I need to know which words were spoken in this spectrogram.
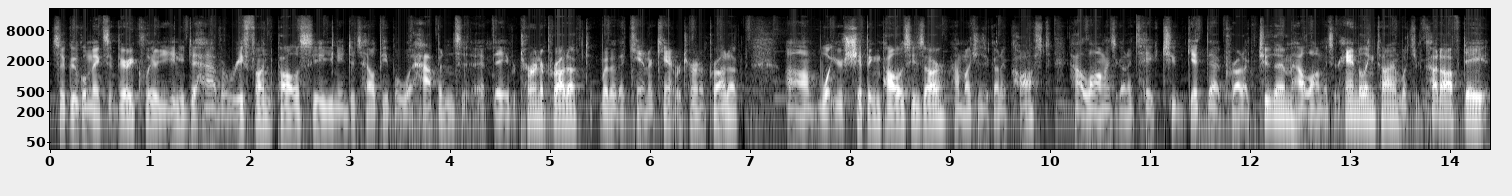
So Google makes it very clear you need to have a refund policy. You need to tell people what happens if they return a product, whether they can or can't return a product, um, what your shipping policies are, how much is it going to cost, how long is it going to take to get that product to them, how long is your handling time, what's your cutoff date.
